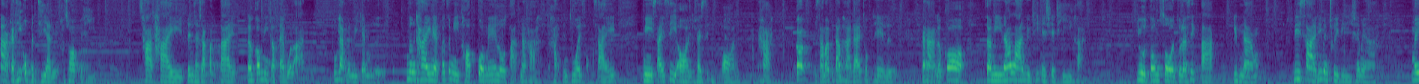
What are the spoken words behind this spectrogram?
อ่ากะทิอบปันเทียนเนี่ยเขาชอบกะทิชาไทยเป็นชาชักปักใต้ แล้วก็มีกาแฟโบราณ ทุกอย่างเป็นวีแกนหมดเลย เมืองไทยเนี่ยก็จะมีท็อปกัวเม่โลตัสนะคะ ขายเป็นถ้วย 2 ไซส์ มีไซส์4ออนกับไซส์16ออนนะคะก็สามารถไปตามหาได้ทั่วประเทศเลยนะคะแล้วก็จะมีหน้าร้านอยู่ที่เอเชียทีค่ะ อยู่ตรงโซนจูราสสิกพาร์คริมน้ำดีไซน์ที่เป็น 3D ใช่ไหมคะไม่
